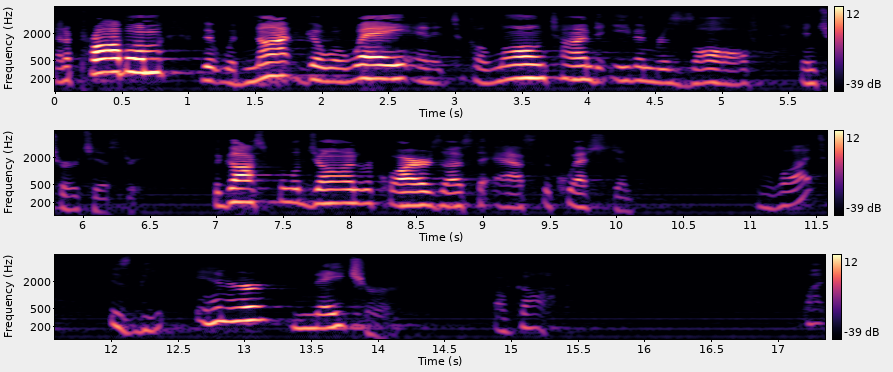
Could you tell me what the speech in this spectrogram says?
and a problem that would not go away, and it took a long time to even resolve in church history. The Gospel of John requires us to ask the question what is the inner nature of God? What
